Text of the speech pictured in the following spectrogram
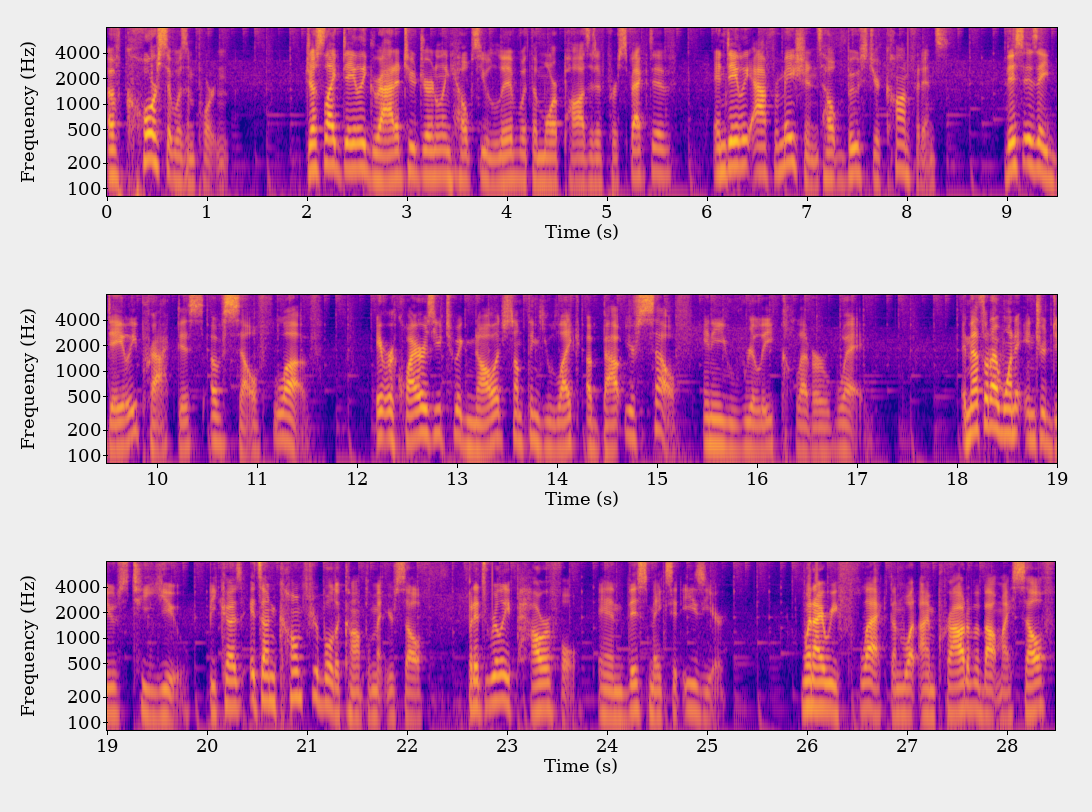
Of course, it was important. Just like daily gratitude journaling helps you live with a more positive perspective, and daily affirmations help boost your confidence, this is a daily practice of self love. It requires you to acknowledge something you like about yourself in a really clever way. And that's what I want to introduce to you because it's uncomfortable to compliment yourself, but it's really powerful, and this makes it easier. When I reflect on what I'm proud of about myself,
